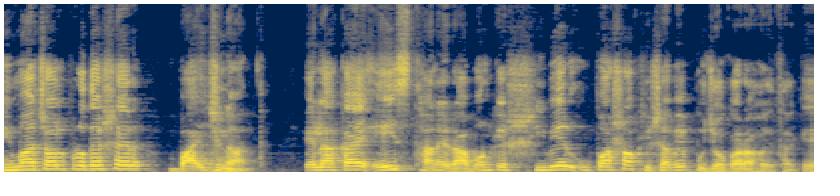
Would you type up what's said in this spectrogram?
হিমাচল প্রদেশের বাইজনাথ এলাকায় এই স্থানে রাবণকে শিবের উপাসক হিসাবে পুজো করা হয়ে থাকে।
